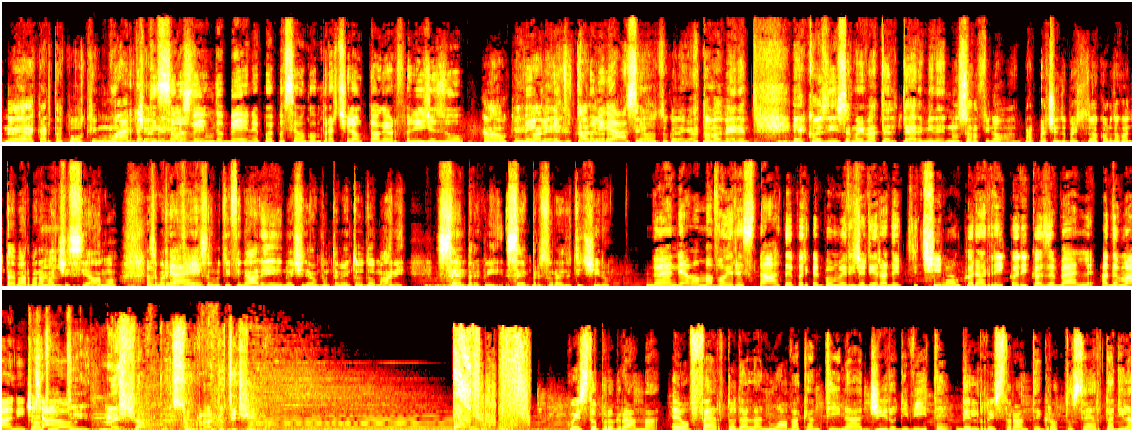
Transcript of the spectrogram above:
non è una carta Pokémon. guarda cioè, che se lo vendo bene, poi possiamo comprarci l'autografo di Gesù. Ah, ok. Vedi va che è bene. tutto allora, collegato. Sì, è tutto collegato. Mm. Va bene. E così siamo arrivati al termine. Non solo fino proprio al 100% d'accordo con te, Barbara, ma Mm. ci siamo. Siamo Ok. arrivati ai saluti finali. Noi ci diamo appuntamento domani. Sempre qui, sempre su Radio Ticino. Noi andiamo, ma voi restate perché il pomeriggio di Radio Ticino è ancora ricco di cose belle. A domani. Ciao, a tutti. Mesh Up su Radio Ticino. Questo programma è offerto dalla nuova cantina Giro di Vite del ristorante Grotto Serta di La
